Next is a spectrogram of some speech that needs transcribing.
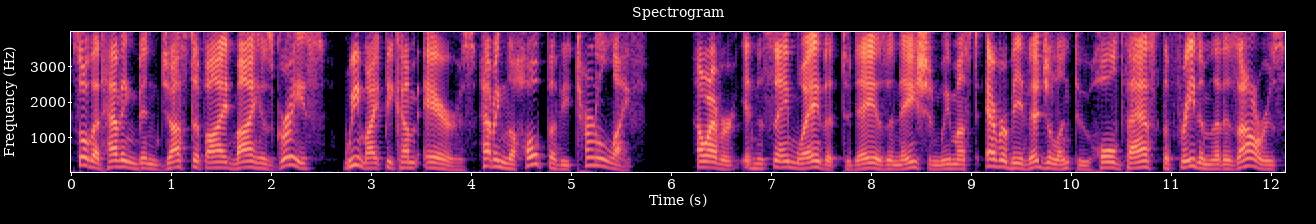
so that having been justified by His grace, we might become heirs, having the hope of eternal life. However, in the same way that today as a nation we must ever be vigilant to hold fast the freedom that is ours,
